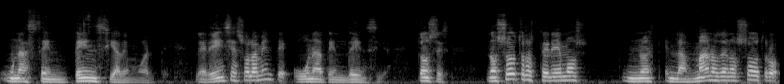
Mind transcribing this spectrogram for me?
una sentencia de muerte. La herencia es solamente una tendencia. Entonces, nosotros tenemos en las manos de nosotros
